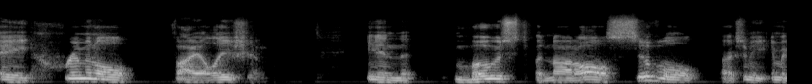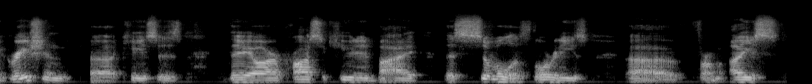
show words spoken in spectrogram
a criminal violation. In most, but not all, civil, excuse me, immigration uh, cases, they are prosecuted by the civil authorities uh, from ICE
